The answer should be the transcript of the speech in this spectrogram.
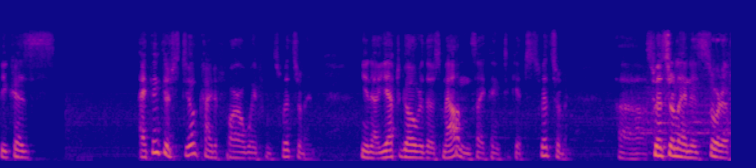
Because I think they're still kind of far away from Switzerland. You know, you have to go over those mountains, I think, to get to Switzerland. Uh, Switzerland is sort of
